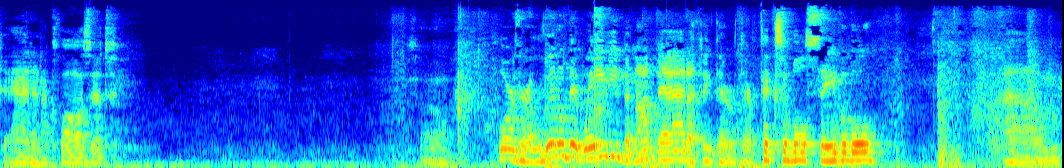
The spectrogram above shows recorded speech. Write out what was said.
to add in a closet. So floors are a little bit wavy, but not bad. I think they're they're fixable, savable. Um,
